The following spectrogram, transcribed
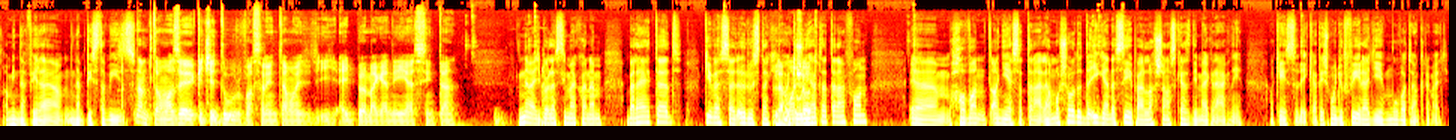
a mindenféle nem tiszta víz. Nem tudom, azért kicsit durva szerintem, hogy így egyből megenni ilyen szinten. Nem egyből leszi meg, hanem belejted, kiveszed, örülsz neki, Lemosod. hogy túlélt a telefon, ha van annyi ezt talán lemosod, de igen, de szépen lassan az kezdi megrágni a készüléket, és mondjuk fél egy év múlva tönkre megy.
